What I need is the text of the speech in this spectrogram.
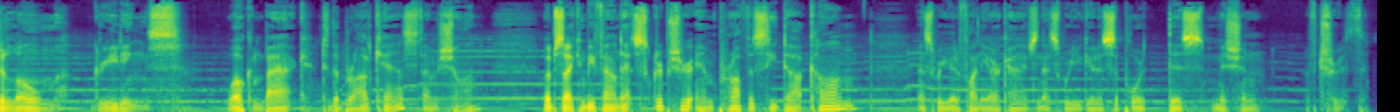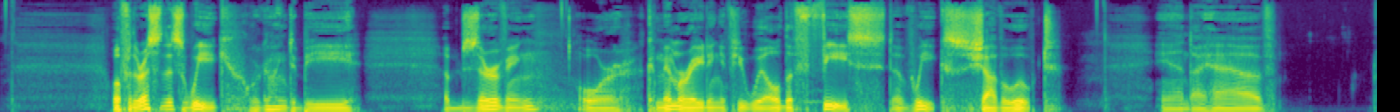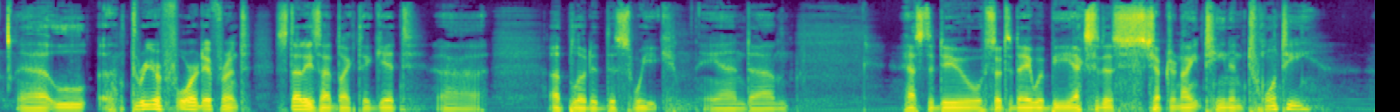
Shalom. Greetings. Welcome back to the broadcast. I'm Shawn. Website can be found at scriptureandprophecy.com. That's where you go to find the archives, and that's where you go to support this mission of truth. Well, for the rest of this week, we're going to be observing or commemorating, if you will, the Feast of Weeks, Shavuot. And I have uh, uh, three or four different studies I'd like to get uh, uploaded this week, and um, has to do. So today would be Exodus chapter nineteen and twenty,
